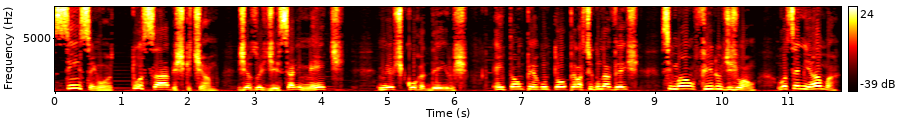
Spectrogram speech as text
Sim, Senhor, tu sabes que te amo. Jesus disse: Alimente meus cordeiros. Então perguntou pela segunda vez: Simão, filho de João, você me ama?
